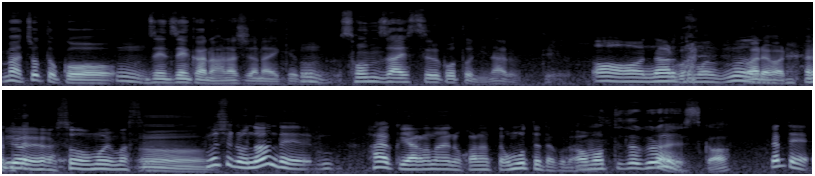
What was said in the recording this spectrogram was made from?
まあちょっとこう、うん。前々回の話じゃないけど、うん。存在することになるっていう。ああなると思う。うん。我々がね。いやいやそう思いますよ。うん。むしろなんで早くやらないのかなって思ってたぐらいあ思ってたぐらいですか、だって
